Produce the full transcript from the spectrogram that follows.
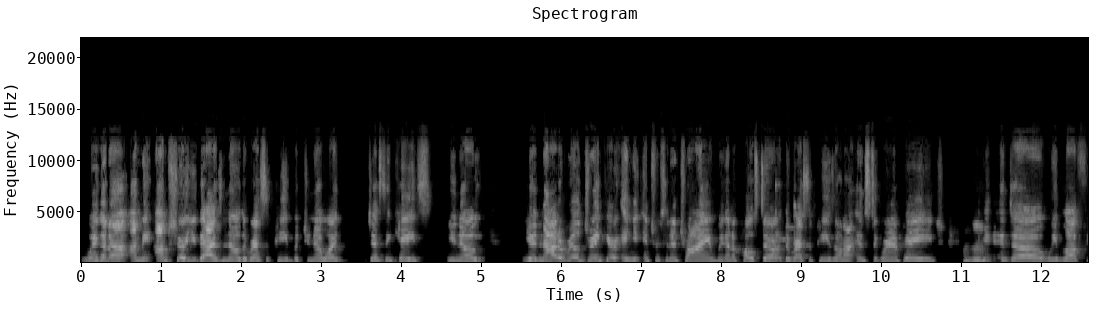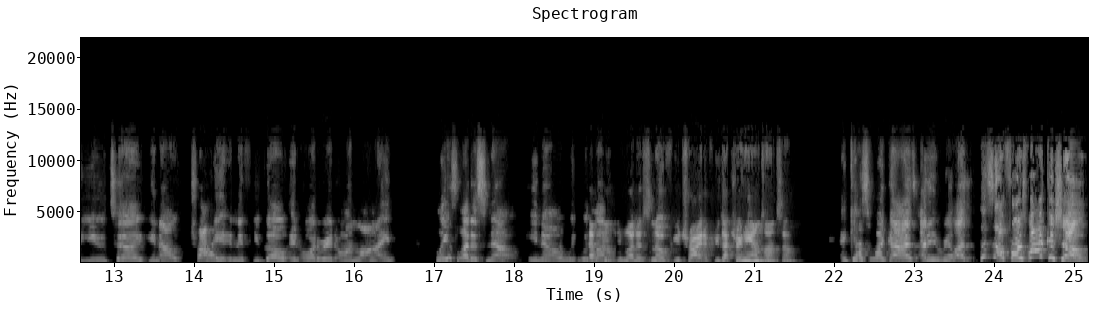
we're gonna, I mean, I'm sure you guys know the recipe, but you know what? Just in case, you know, you're not a real drinker and you're interested in trying, we're gonna post the, the recipes on our Instagram page, mm-hmm. and uh, we'd love for you to, you know, try it. And if you go and order it online, please let us know. You know, we would definitely love- let us know if you tried. If you got your hands on some. And guess what, guys? I didn't realize this is our first vodka show.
